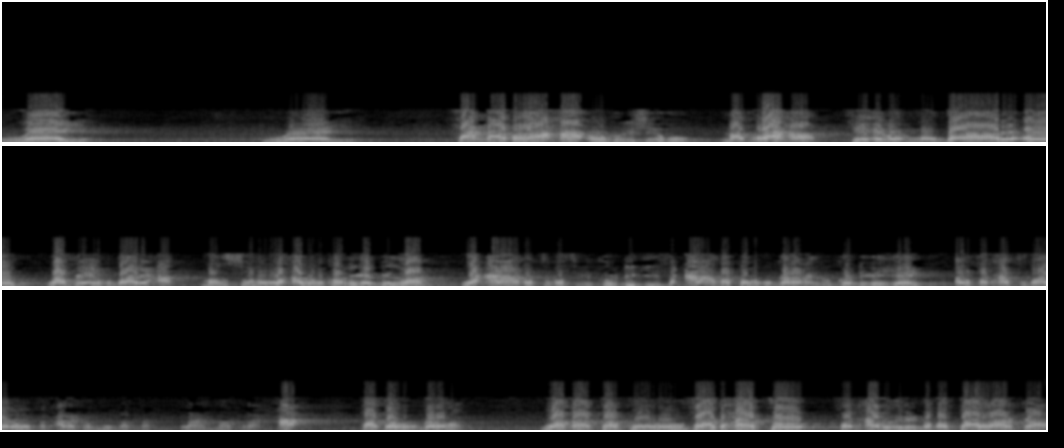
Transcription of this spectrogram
واية واية فنبرح أهرشيغو ficlu mudaaricun waa ficil mudaarica mansuubun waxaa lagu kordhiga bilan wa calaamatu nasbi. kordhigiisa calaamada lagu garanaya inuu kordhigan yahay. alfatxatu daahira waa fatxada ka muuqata. laa nabraxa taasaa lagu garanaya waqad takuunu fatxatu fatxadu inay noqotaa la arkaa.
